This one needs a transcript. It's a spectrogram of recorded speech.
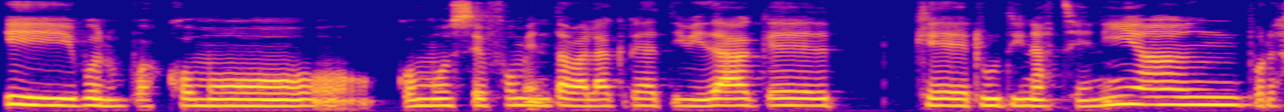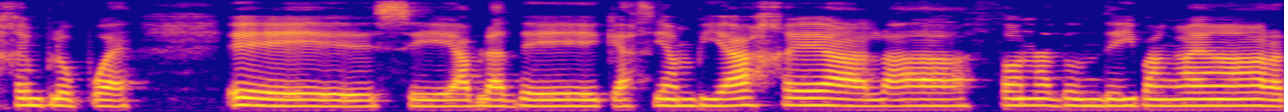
Y bueno, pues cómo, cómo se fomentaba la creatividad, qué, qué rutinas tenían, por ejemplo, pues eh, se habla de que hacían viajes a las zonas donde iban a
